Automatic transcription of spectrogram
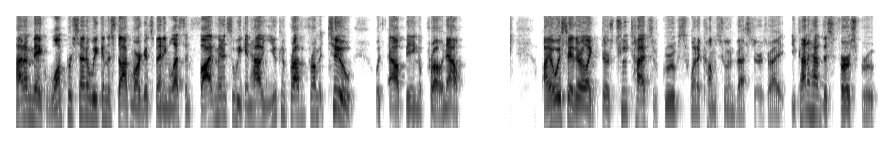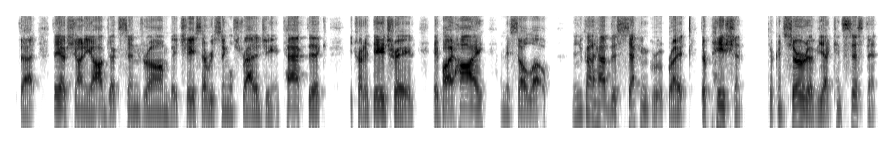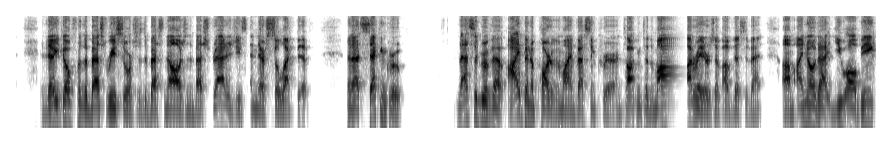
how to make 1% a week in the stock market, spending less than five minutes a week, and how you can profit from it too without being a pro. Now, I always say there are like there's two types of groups when it comes to investors, right? You kind of have this first group that they have shiny object syndrome. They chase every single strategy and tactic. They try to day trade. They buy high and they sell low. Then you kind of have this second group, right? They're patient. They're conservative yet consistent. They go for the best resources, the best knowledge, and the best strategies, and they're selective. Now that second group, that's the group that I've been a part of in my investing career and talking to the moderators of, of this event. Um, I know that you all being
